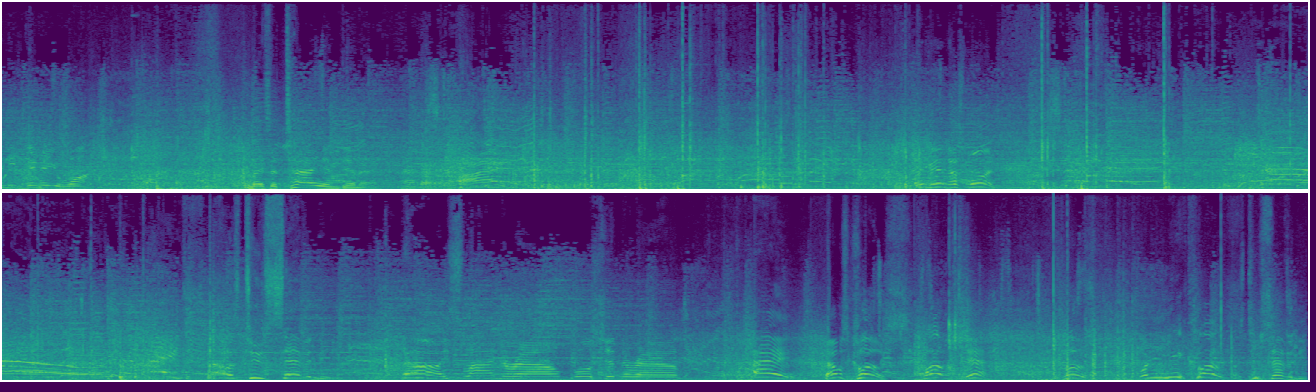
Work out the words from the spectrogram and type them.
Any dinner you want. Nice Italian dinner. That's fine. Hey man, that's one. 270. Oh, he's sliding around, bullshitting around. Hey, that was close. Close. Yeah, close. What do you mean close? That was 270.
